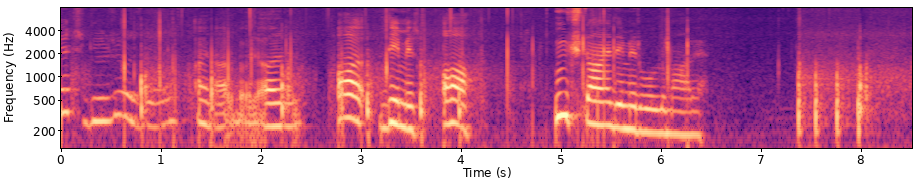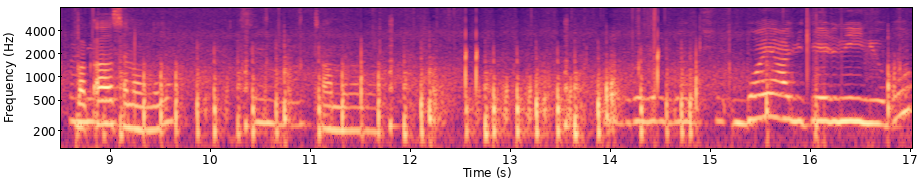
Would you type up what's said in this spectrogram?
Gerçi görüyoruz ya. Aynen böyle ara. Aa demir. Aa. Üç tane demir buldum abi. Bak al sen onları. Sen. Tamam ben alıyorum. Şey- Bayağı bir derine iniyor bu.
